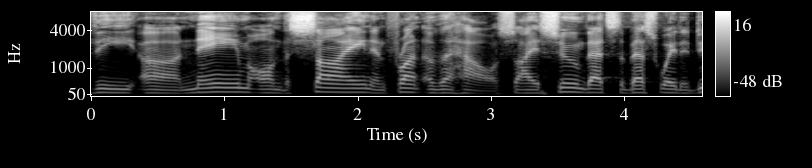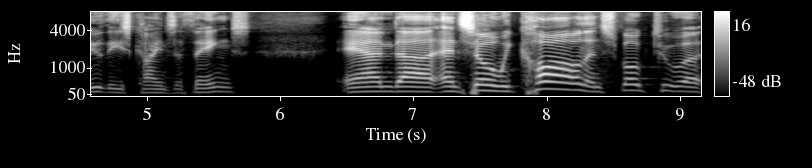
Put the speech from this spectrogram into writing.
the uh, name on the sign in front of the house. I assume that's the best way to do these kinds of things. And, uh, and so we called and spoke to a,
